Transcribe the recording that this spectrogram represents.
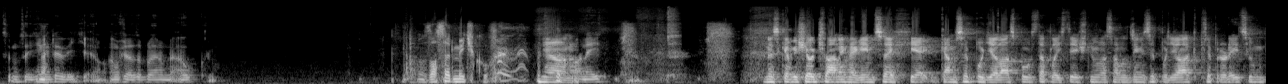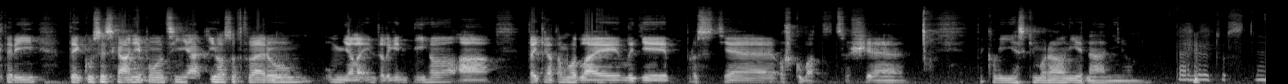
jsem to někde ne. viděl, a možná to bylo jenom na Aukru. Za sedmičku. Jo, no. Dneska vyšel článek na Gamesech, kam se podělá spousta PlayStationů a samozřejmě se podělá k přeprodejcům, který ty kusy schání pomocí nějakého softwaru uměle inteligentního a teď na tom hodlají lidi prostě oškubat, což je takový hezky morální jednání. No. To je Brutus, to je.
